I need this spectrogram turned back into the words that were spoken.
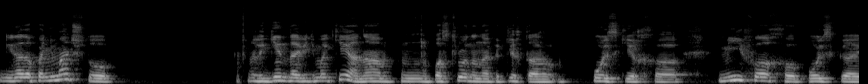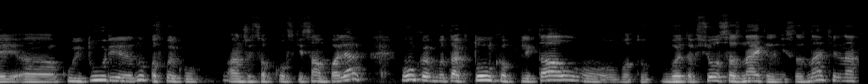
и надо понимать, что легенда о Ведьмаке, она построена на каких-то польских э, мифах, польской э, культуре, ну, поскольку Анджей Сапковский сам поляк, он как бы так тонко вплетал э, вот в это все, сознательно, несознательно,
